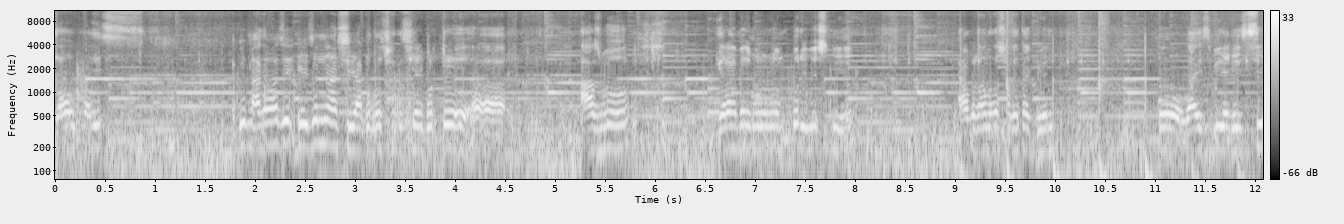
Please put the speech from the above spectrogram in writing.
যাই guys, আমি মাঝে মাঝে এই জন্য আসি আপনাদের সাথে শেয়ার করতে আসব গ্রামের মনোরম পরিবেশ নিয়ে। আপনারা আমাদের সাথে থাকবেন। তো গাইস বিদায় নিচ্ছি।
